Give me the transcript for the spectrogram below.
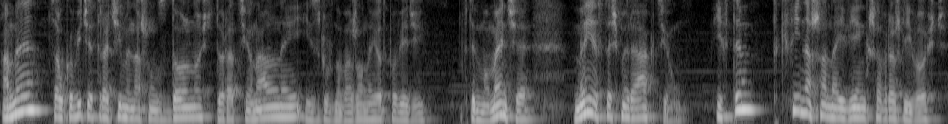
a my całkowicie tracimy naszą zdolność do racjonalnej i zrównoważonej odpowiedzi. W tym momencie my jesteśmy reakcją, i w tym tkwi nasza największa wrażliwość,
